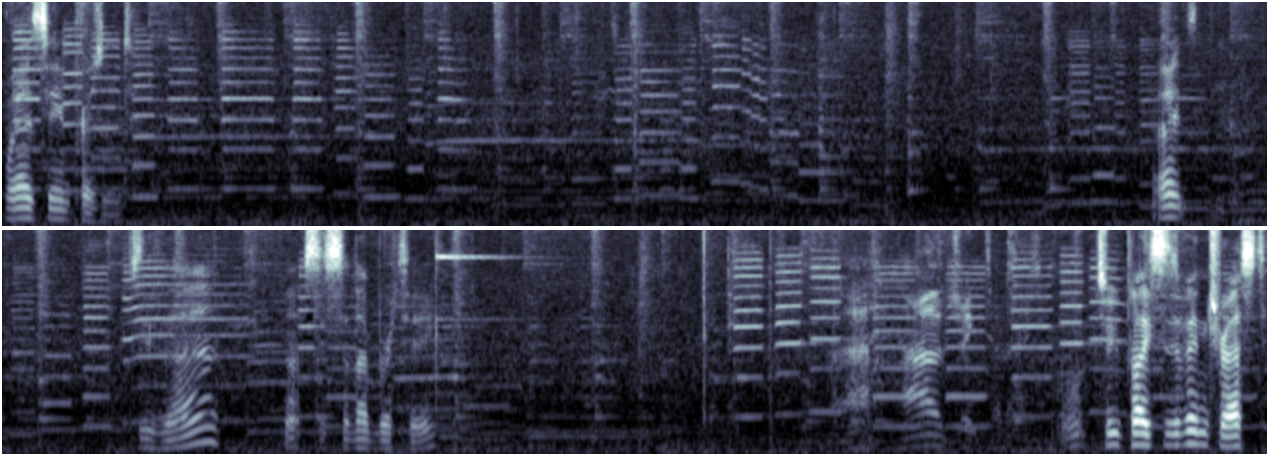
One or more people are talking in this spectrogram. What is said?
Where's he imprisoned? Right. Is he there? That's the celebrity. Ah, I'll drink to that. Oh, two places of interest.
